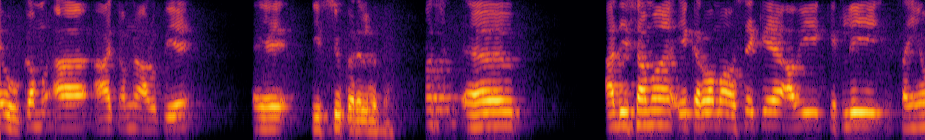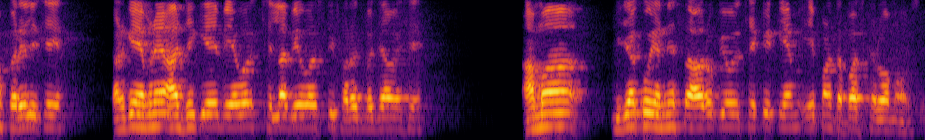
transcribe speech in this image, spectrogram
એ હુકમ આ આ કામના આરોપીએ એ ઇસ્યુ કરેલ હતો. બસ આ દિશામાં એ કરવામાં આવશે કે આવી કેટલી સહીઓ કરેલી છે? કારણ કે એમણે આ જગ્યાએ બે વર્ષ, છેલ્લા બે વર્ષથી ફરજ બજાવે છે. આમાં બીજા કોઈ અન્ય આરોપીઓ છે કે કેમ એ પણ તપાસ કરવામાં આવશે.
